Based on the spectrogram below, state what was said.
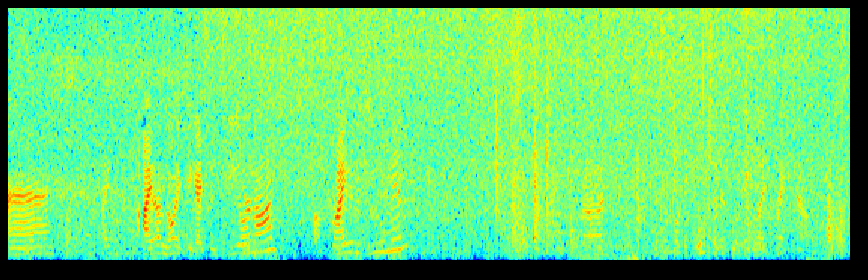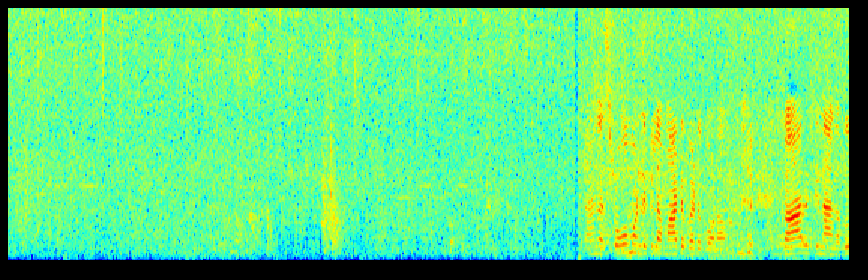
and I I don't know if you guys can see or not. I'll try to zoom in. What the ocean is looking like right now. நாங்கள் ஸ்ட்ரோமௌண்ட்டுக்குள்ளே மாட்டுப்பட்டு போனோம். காருக்கு நாங்கள் பு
